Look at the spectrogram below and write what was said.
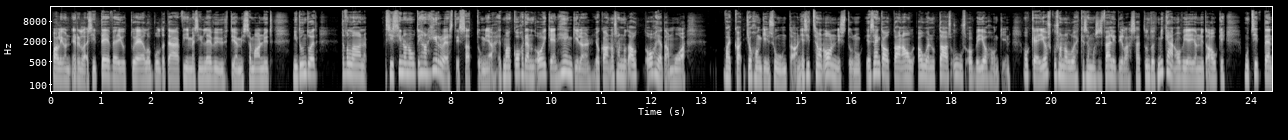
paljon erilaisia TV-juttuja ja lopulta tämä viimeisin levyyhtiö, missä mä oon nyt, niin tuntuu, että tavallaan siis siinä on ollut ihan hirveästi sattumia, että mä oon kohdannut oikein henkilön, joka on osannut ohjata mua vaikka johonkin suuntaan. Ja sitten se on onnistunut ja sen kautta on au- auennut taas uusi ovi johonkin. Okei, joskus on ollut ehkä semmoisessa välitilassa, että tuntuu, että mikään ovi ei ole nyt auki, mutta sitten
